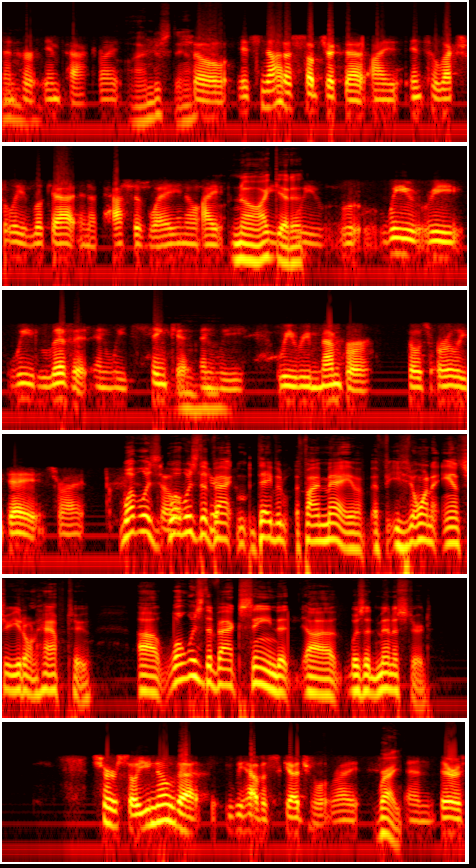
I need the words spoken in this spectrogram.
and her impact, right? I understand. So it's not a subject that I intellectually look at in a passive way. You know, I no, I we, get it. We we we we live it and we think it mm-hmm. and we we remember those early days, right? What was So, what was the vac? David, if I may, if, if you don't want to answer, you don't have to. Uh, what was the vaccine that uh, was administered? Sure. So you know that we have a schedule, right? Right. And there's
